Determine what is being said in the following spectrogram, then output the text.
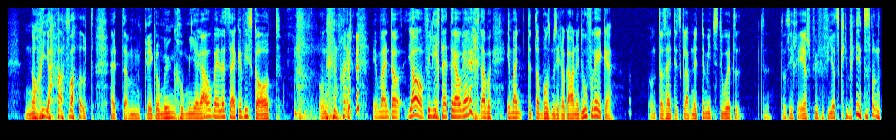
neuen Anwalt, hat ähm, Gregor Münch und mir auch sagen, wie es geht. Und ich meine, ich mein, ja, vielleicht hat er auch recht, aber ich meine, da, da muss man sich ja gar nicht aufregen. Und das hat jetzt, glaube ich, nicht damit zu tun, dass ich erst 45 bin, sondern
